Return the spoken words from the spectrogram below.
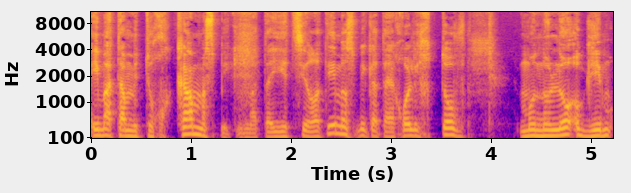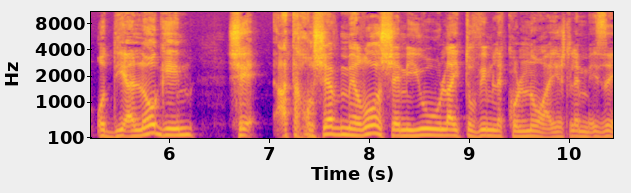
אם אתה מתוחכם מספיק, אם אתה יצירתי מספיק, אתה יכול לכתוב מונולוגים או דיאלוגים שאתה חושב מראש שהם יהיו אולי טובים לקולנוע, יש להם איזה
